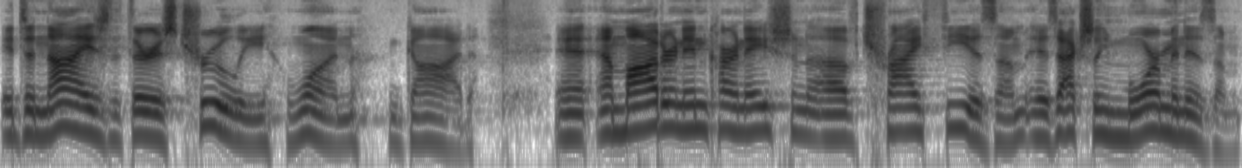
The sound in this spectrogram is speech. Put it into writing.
It denies that there is truly one God. A modern incarnation of tritheism is actually Mormonism.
